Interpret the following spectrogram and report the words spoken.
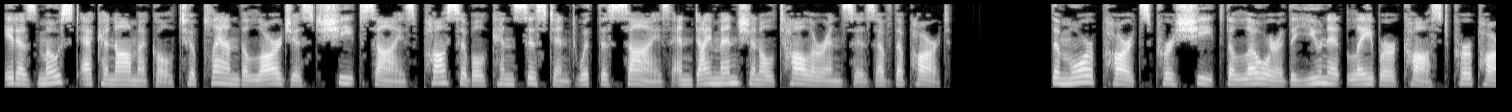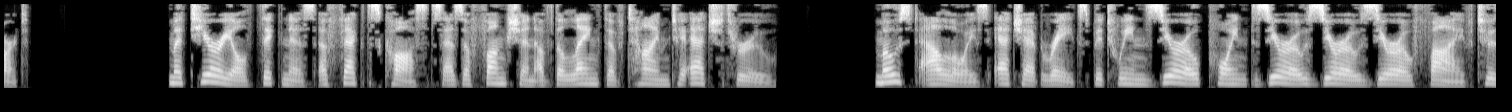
it is most economical to plan the largest sheet size possible consistent with the size and dimensional tolerances of the part. The more parts per sheet the lower the unit labor cost per part. Material thickness affects costs as a function of the length of time to etch through. Most alloys etch at rates between 0.0005 to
